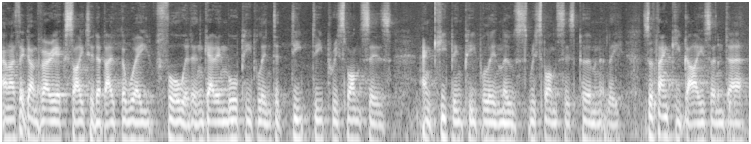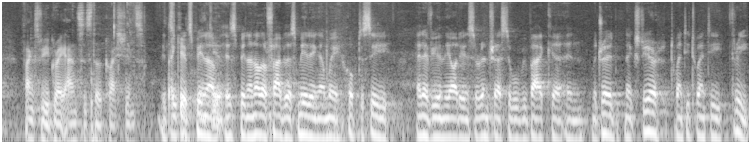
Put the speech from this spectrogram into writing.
And I think I'm very excited about the way forward and getting more people into deep, deep responses and keeping people in those responses permanently. So thank you guys, and uh, thanks for your great answers to the questions. It's, Thank you. It's been, Thank a, you. it's been another fabulous meeting, and we hope to see any of you in the audience who are interested. We'll be back uh, in Madrid next year, 2023.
